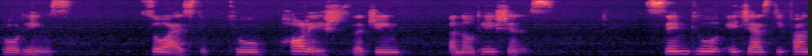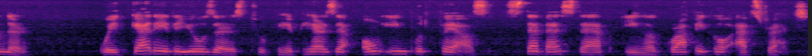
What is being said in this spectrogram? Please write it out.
proteins, so as to polish the gene annotations. Same to HSDFinder, we guided users to prepare their own input files step by step in a graphical abstract,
